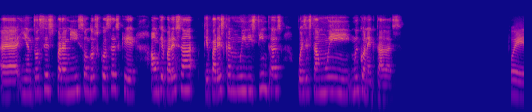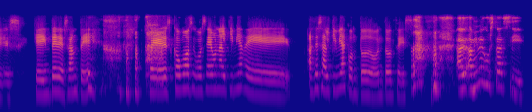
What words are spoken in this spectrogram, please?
Eh, y entonces para mí son dos cosas que, aunque parezca, que parezcan muy distintas, pues están muy, muy conectadas. Pues Qué interesante. es como si fuese una alquimia de... Haces alquimia con todo, entonces. a, mí me gusta así,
